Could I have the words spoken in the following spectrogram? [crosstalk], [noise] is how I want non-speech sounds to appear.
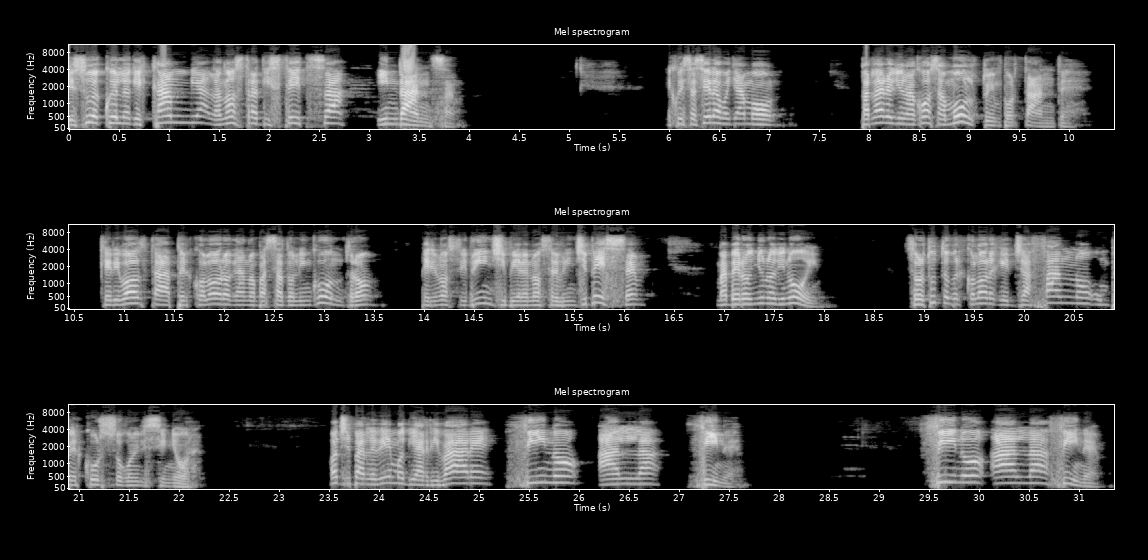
Gesù è quello che cambia la nostra tristezza in danza. E questa sera vogliamo parlare di una cosa molto importante, che è rivolta per coloro che hanno passato l'incontro, per i nostri principi e le nostre principesse, ma per ognuno di noi, soprattutto per coloro che già fanno un percorso con il Signore. Oggi parleremo di arrivare fino alla fine. Fino alla fine.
